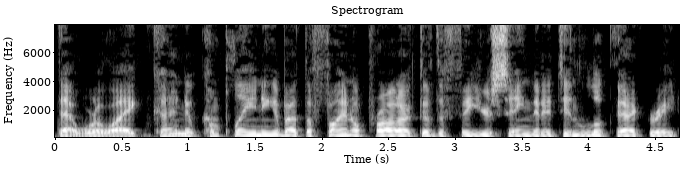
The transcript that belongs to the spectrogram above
that were like kind of complaining about the final product of the figure, saying that it didn't look that great.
